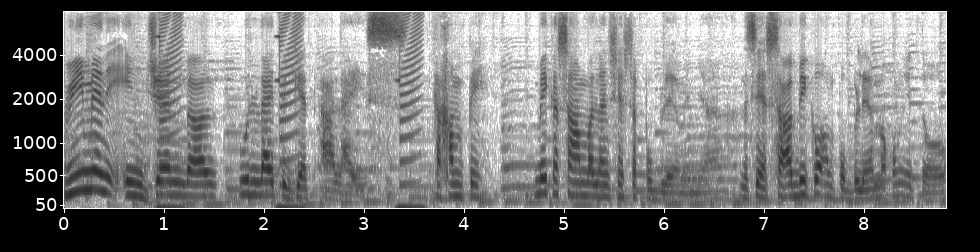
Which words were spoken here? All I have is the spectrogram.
Women in general would like to get allies. Kakampi. May kasama lang siya sa problema niya. Na sinasabi ko ang problema kong ito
